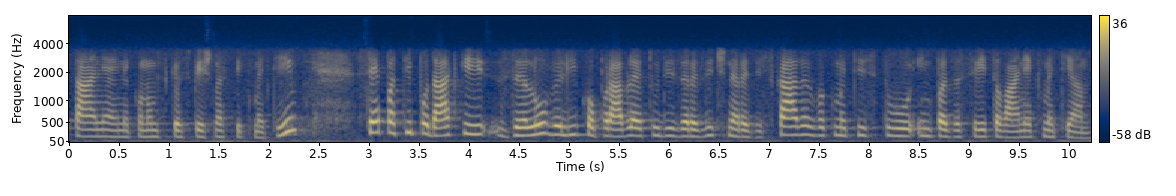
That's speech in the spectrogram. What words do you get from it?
stanja in ekonomske uspešnosti kmetij. Se pa ti podatki zelo veliko uporabljajo tudi za različne raziskave v kmetijstvu in pa za svetovanje kmetijam.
